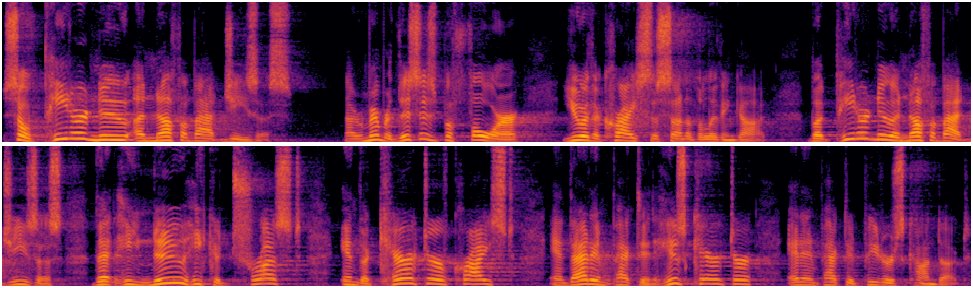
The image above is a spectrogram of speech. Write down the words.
So Peter knew enough about Jesus. Now remember, this is before you are the Christ, the Son of the living God. But Peter knew enough about Jesus that he knew he could trust in the character of Christ, and that impacted his character and impacted Peter's conduct.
